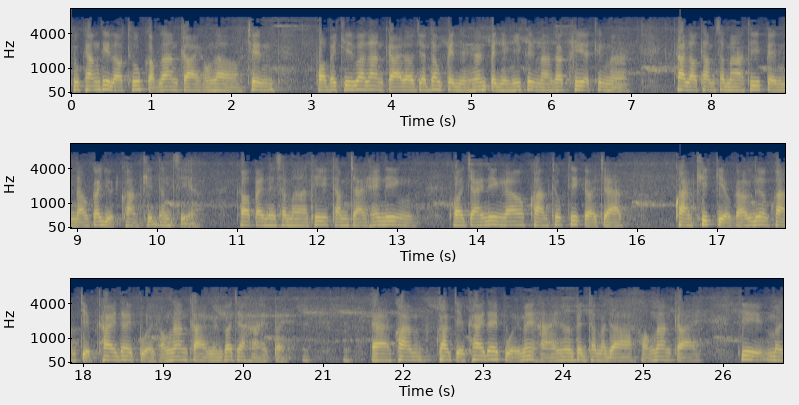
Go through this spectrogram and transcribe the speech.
ทุกครั้งที่เราทุกข์กับร่างกายของเรา เช่น พอไปคิดว่าร่างกายเราจะต้องเป็นอย่างนั้นเป็นอย่างนี้ขึ้นมาก็เครียดขึ้นมา ถ้าเราทำสมาธิเป็นเราก็หยุดความคิดนั้นเสีย เข้าไปในสมาธิทำใจให้นิ่ง พอใจนิ่งแล้วความทุกข์ที่เกิดจากความคิดเกี่ยวกับเรื่องความเจ็บไข้ได้ป่วยของร่างกายมันก็จะหายไปแต่ความความเจ็บไข้ได้ป่วยไม่หายมันเป็นธรรมดาของร่างกาย ที่มัน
